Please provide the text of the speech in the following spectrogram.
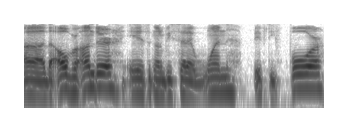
Uh, the over under is going to be set at 154.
